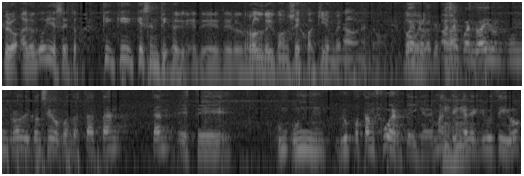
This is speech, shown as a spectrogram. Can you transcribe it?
Pero a lo que voy es esto, ¿qué, qué, sentís del, del rol del consejo aquí en Venado en este momento? Bueno, lo que pasa es cuando hay un, rol de consejo, cuando está tan, tan este, un, grupo tan fuerte y que además tenga el ejecutivo,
